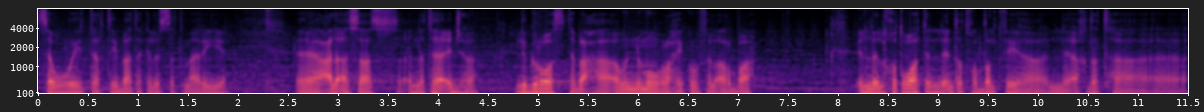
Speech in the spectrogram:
تسوي ترتيباتك الاستثمارية آه، على أساس نتائجها الجروث تبعها أو النمو راح يكون في الأرباح. الخطوات اللي انت تفضلت فيها اللي أخذتها آه،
